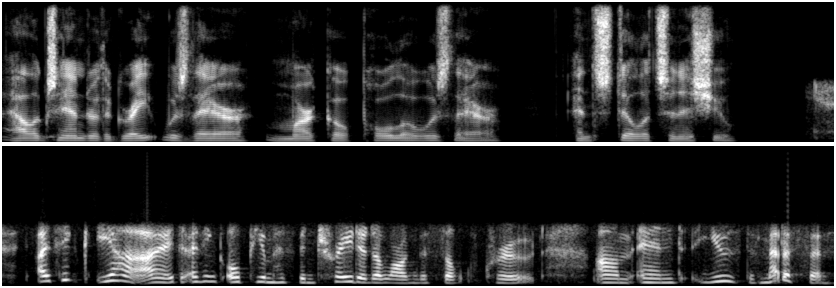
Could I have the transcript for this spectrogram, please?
Alexander the Great was there, Marco Polo was there, and still it's an issue? Yeah, I, I think opium has been traded along the Silk Route um, and used as medicine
